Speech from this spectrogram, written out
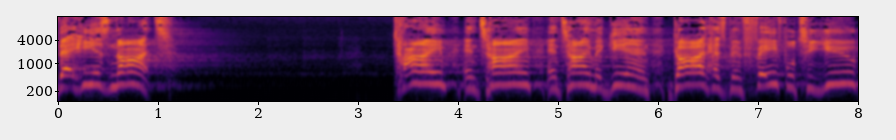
that he is not. Time and time and time again, God has been faithful to you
